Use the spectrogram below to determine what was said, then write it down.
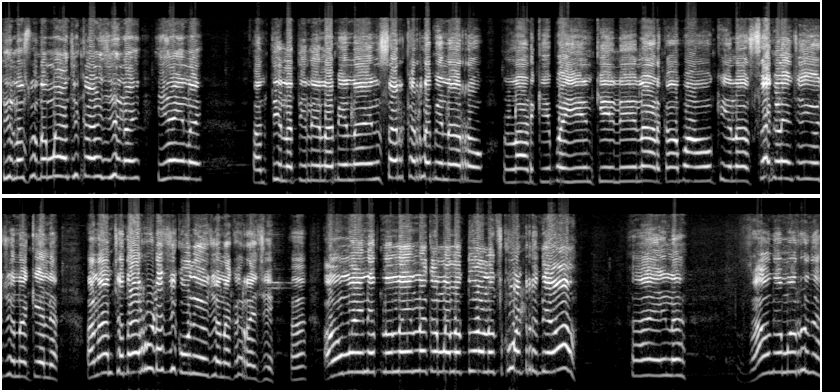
तिला सुद्धा माझी काळजी नाही याय नाही. आणि तिला तिलेला बी नाही आणि सरकारला बी नाही राव. लाडकी बहीण केली लाडका भाऊ केला सगळ्यांच्या योजना केल्या. आणि आमच्या दारुड्याची कोण योजना करायची? हा? अहो महिन्यातलं लाईन नका मला दोनच क्वार्टर द्या हो. आईला. जाऊ द्या मरू द्या.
